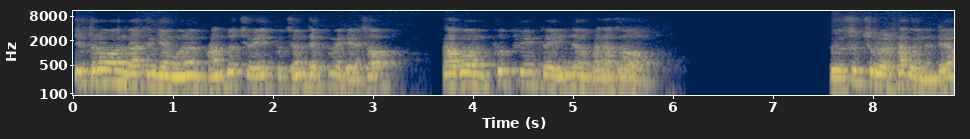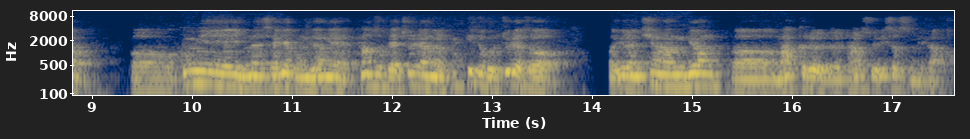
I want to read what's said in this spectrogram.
실트론 같은 경우는 반도체 웨이프 전 제품에 대해서 카본 풋프린트의 인정을 받아서 그 수출을 하고 있는데요. 어, 구미에 있는 세계 공장의 탄소 배출량을 획기적으로 줄여서 어, 이런 친환경 어, 마크를 달 수 있었습니다.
